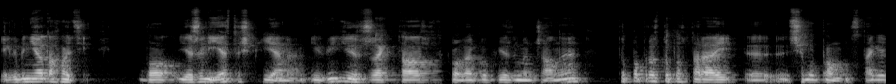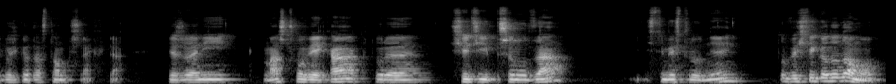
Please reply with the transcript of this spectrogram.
Jak gdyby nie o to chodzi. Bo jeżeli jesteś PM-em i widzisz, że ktoś z kolegów jest zmęczony, to po prostu postaraj y, się mu pomóc, tak? Jakoś go zastąpić na chwilę. Jeżeli masz człowieka, który siedzi i przynudza i z tym jest trudniej, to wyślij go do domu,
